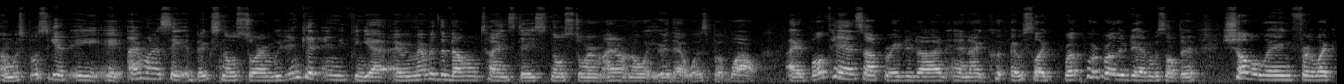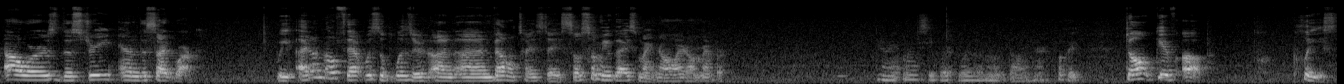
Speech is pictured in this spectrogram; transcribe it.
Um, we're supposed to get a, a, I want to say a big snowstorm. We didn't get anything yet. I remember the Valentine's Day snowstorm. I don't know what year that was, but wow. I had both hands operated on, and I could. I was like, poor brother Dan was out there shoveling for like hours the street and the sidewalk. We, I don't know if that was a blizzard on, on Valentine's Day, so some of you guys might know. I don't remember. All right, let me see where, where am going here. Okay, don't give up. Please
